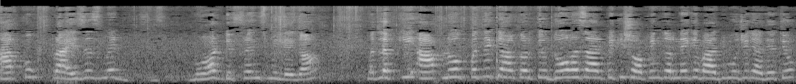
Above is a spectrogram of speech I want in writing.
आपको प्राइजेस में बहुत डिफरेंस मिलेगा। मतलब कि आप लोग पता क्या करते हो? दो हज़ार रुपए की शॉपिंग करने के बाद भी मुझे कह देते हो,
